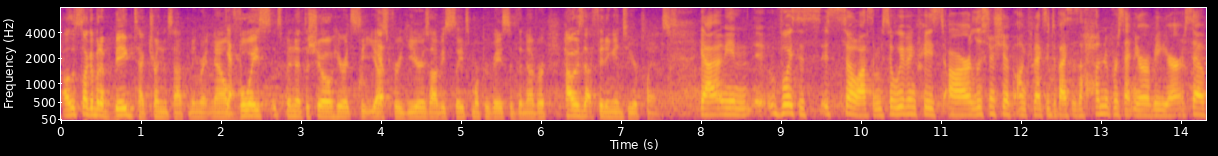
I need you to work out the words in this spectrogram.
Uh, let's talk about a big tech trend that's happening right now. Yep. Voice, it's been at the show here at CES yep. for years. Obviously, it's more pervasive than ever. How is that fitting into your plans? Yeah, I mean, voice is, is so awesome. So we've increased our listenership on connected devices 100% year over year. So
